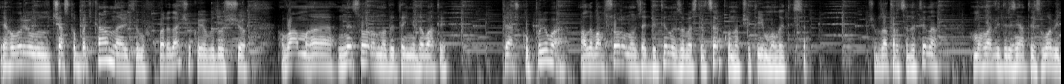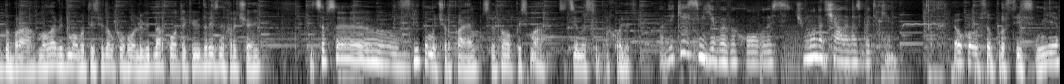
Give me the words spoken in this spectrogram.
Я говорю часто батькам, навіть в передачі, яку я веду, що вам е, не соромно дитині давати пляшку пива, але вам соромно взяти дитину і завести в церкву, навчити її молитися. Щоб завтра ця дитина могла відрізняти зло від добра, могла відмовитись від алкоголю, від наркотиків, від різних речей. І це все звідти ми черпаємо, святого письма. Ці цінності приходять. В якій сім'ї ви виховувались? Чому навчали вас батьки? Я виховувався в простій сім'ї.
